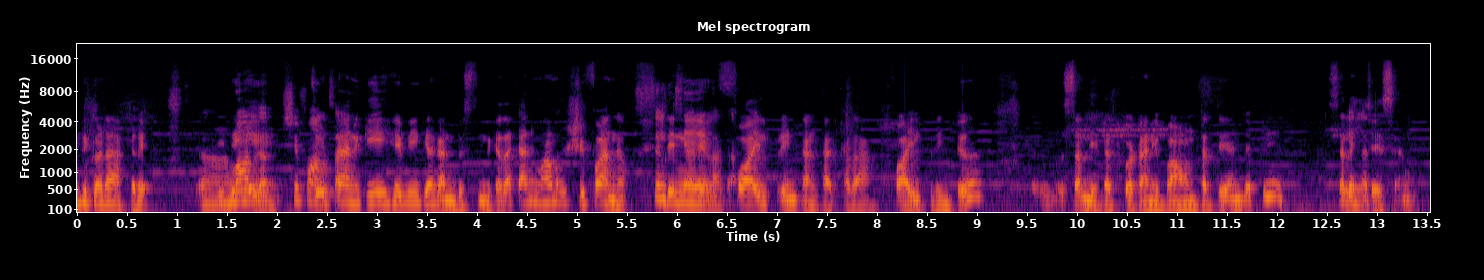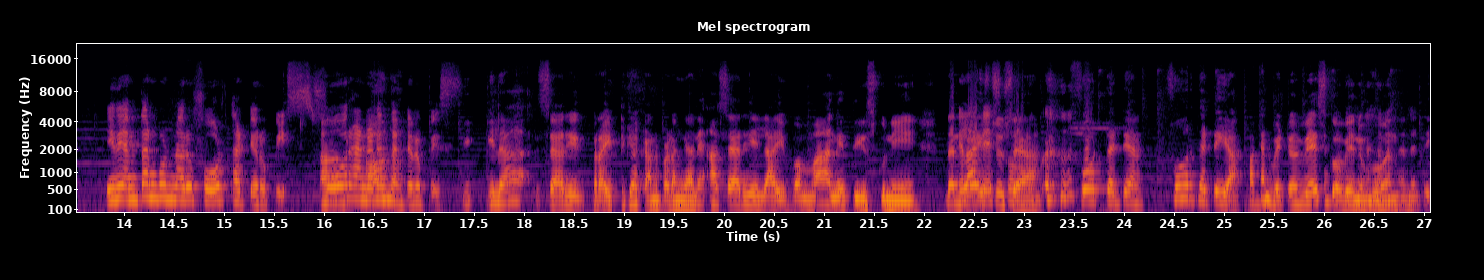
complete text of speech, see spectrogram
ఇది కూడా అక్కడే. చూడటానికి హెవీగా కనిపిస్తుంది కదా కానీ మామూలు షిఫాన్. దీన్ని ఫాయిల్ ప్రింట్ అంటారు కదా ఫాయిల్ ప్రింట్ సంధ్య కట్టుకోవటానికి బాగుంటది అని చెప్పి సెలెక్ట్ చేశాను. ఇది ఎంత అనుకుంటున్నారు? Four thirty rupees four hundred and. Thirty rupees ఇలా శారీ బ్రైట్గా కనపడంగానే ఆ శారీ ఇలా ఇవ్వమ్మా అని తీసుకుని దాని. చూసా ఫోర్ థర్టీ అని ఫోర్ థర్టీయా పక్కన పెట్టు వేసుకోవే నువ్వు అని అంటే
